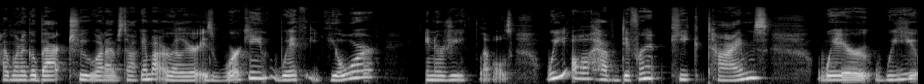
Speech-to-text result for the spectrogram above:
I want to go back to what I was talking about earlier is working with your energy levels. We all have different peak times where we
